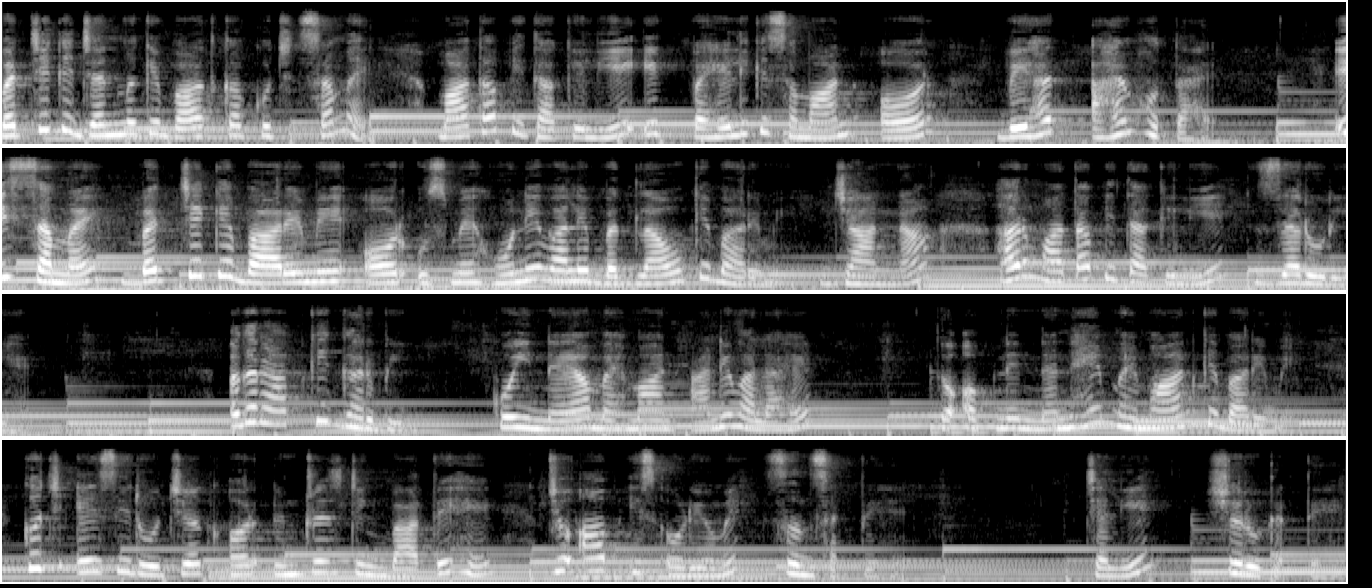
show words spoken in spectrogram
बच्चे के जन्म के बाद का कुछ समय माता पिता के लिए एक पहेली के समान और बेहद अहम होता है। इस समय बच्चे के बारे में और उसमें होने वाले बदलाव के बारे में जानना हर माता पिता के लिए ज़रूरी है। अगर आपके घर भी कोई नया मेहमान आने वाला है तो अपने नन्हे मेहमान के बारे में कुछ ऐसी रोचक और इंटरेस्टिंग बातें हैं जो आप इस ऑडियो में सुन सकते हैं। चलिए शुरू करते हैं।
